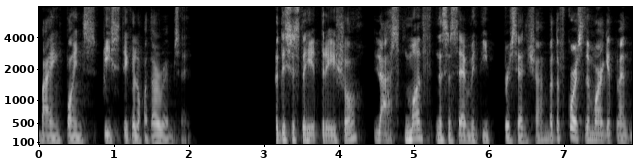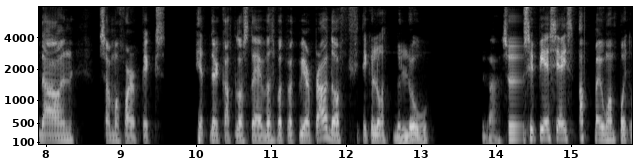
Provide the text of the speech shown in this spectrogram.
buying points, please take a look at our website. So this is the hit ratio. Last month, nasa 70% siya. But of course, the market went down. Some of our picks hit their cut loss levels. But what we are proud of, if you take a look at below, diba? so CPSCI is up by 1.1%.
